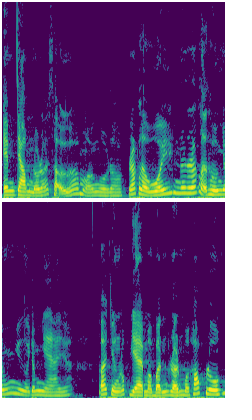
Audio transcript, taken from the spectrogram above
em chồng đồ đối xử á, mọi người rồi rất là quý nó rất là thương giống như người trong nhà vậy á. Tới chừng lúc về mà bệnh rịnh mà khóc luôn.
